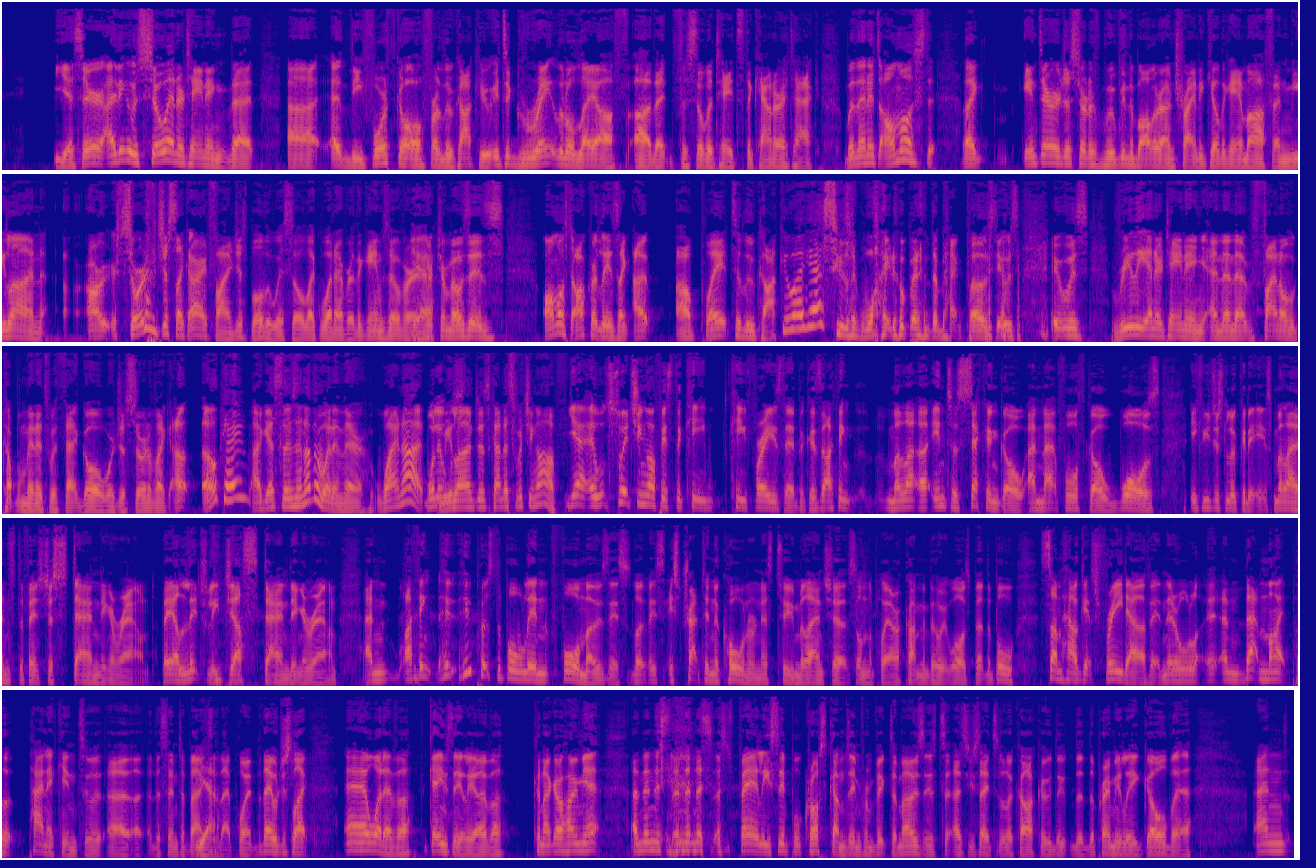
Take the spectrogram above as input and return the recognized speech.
Yes, sir. I think it was so entertaining that uh, the fourth goal for Lukaku, it's a great little layoff uh, that facilitates the counterattack. But then it's almost like Inter are just sort of moving the ball around trying to kill the game off, and Milan are sort of just like, all right, fine, just blow the whistle, like whatever, the game's over. Yeah. And Victor Moses almost awkwardly is like, I, I'll play it to Lukaku, I guess. Who's like wide open at the back post. It was it was really entertaining. And then that final couple minutes with that goal were just sort of like, oh, okay, I guess there's another one in there. Why not? Well, it was- Milan just kind of switching off. Yeah, it, was- switching off is the key key phrase there because I think Milan, uh, Inter's second goal and that fourth goal was, if you just look at it, it's Milan's defense just standing around. They are literally just standing around. And I think who, who puts the ball in for Moses? Look, it's, it's trapped in the corner and there's two Milan shirts on the player. I can't remember who it was, but the ball somehow gets freed out of it, and they're all, and that might put panic into uh, uh, the centre backs Yeah. at that point. But they were just like, eh, whatever, the game's nearly over. Can I go home yet? And then this, and then this this fairly simple cross comes in from Victor Moses, to, as you say, to Lukaku, the, the, the Premier League goal there, and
